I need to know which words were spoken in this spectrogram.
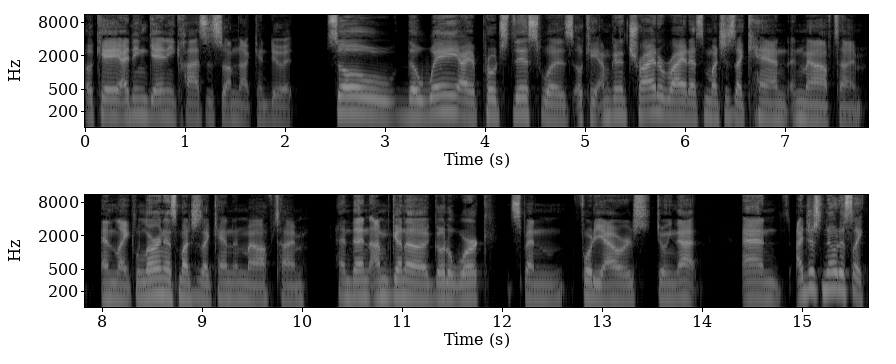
okay, I didn't get any classes, so I'm not gonna do it. So the way I approached this was, okay, I'm gonna try to write as much as I can in my off time and like learn as much as I can in my off time. And then I'm gonna go to work, spend 40 hours doing that. And I just noticed like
